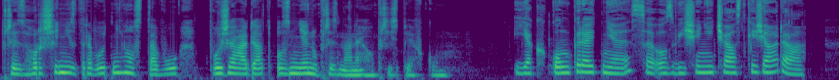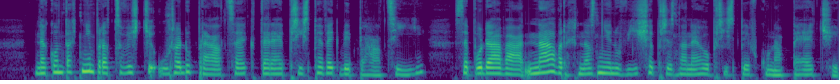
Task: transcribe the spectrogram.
při zhoršení zdravotního stavu požádat o změnu přiznaného příspěvku. Jak konkrétně se o zvýšení částky žádá? Na kontaktním pracovišti úřadu práce, které příspěvek vyplácí, se podává návrh na změnu výše přiznaného příspěvku na péči.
